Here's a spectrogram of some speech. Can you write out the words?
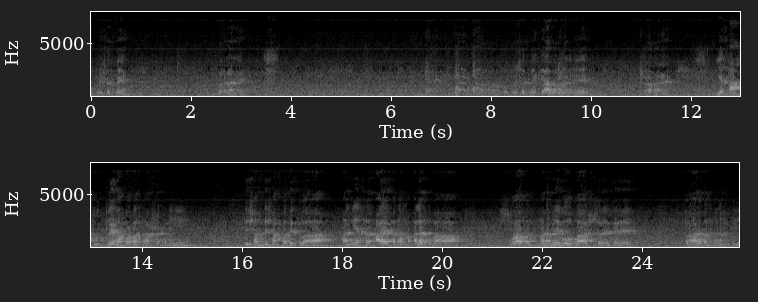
उपनिषद में वर्णन है। उपनिषद में क्या वर्णन है? यथा सूत्रे न प्रबद्धा शकुनी दिशम दिशम पतित्वा, अन्यत्र आयतनम अलब्धवा स्वबंधनम एवोपाश्रयते प्राण बंधनम भी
